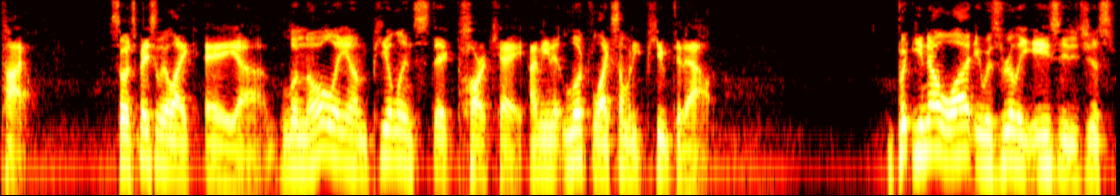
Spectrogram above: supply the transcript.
tile. So it's basically like a uh, linoleum peel and stick parquet. I mean, it looked like somebody puked it out. But you know what? It was really easy to just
